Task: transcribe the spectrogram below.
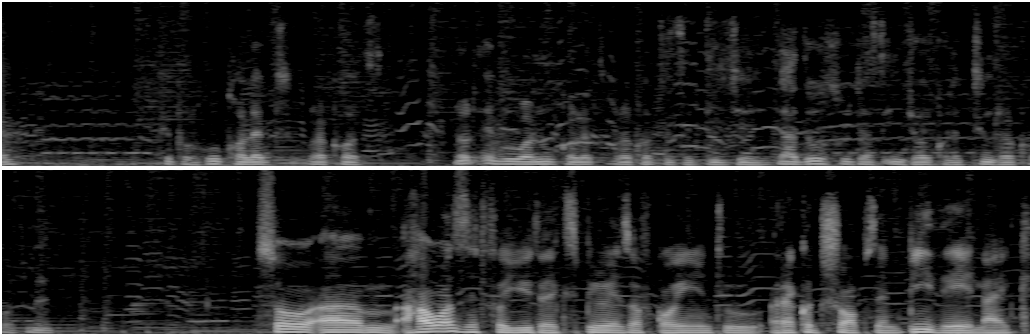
eh? people who collect records. Not everyone who collects records is a DJ. There are those who just enjoy collecting records, man. So, um, how was it for you the experience of going into record shops and be there, like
